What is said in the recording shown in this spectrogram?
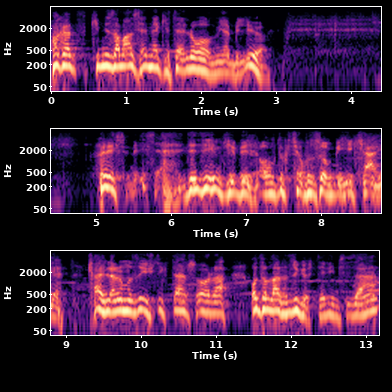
Fakat kimi zaman sevmek yeterli olmayabiliyor. Neyse neyse. Dediğim gibi oldukça uzun bir hikaye. Çaylarımızı içtikten sonra odalarınızı göstereyim size ha.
